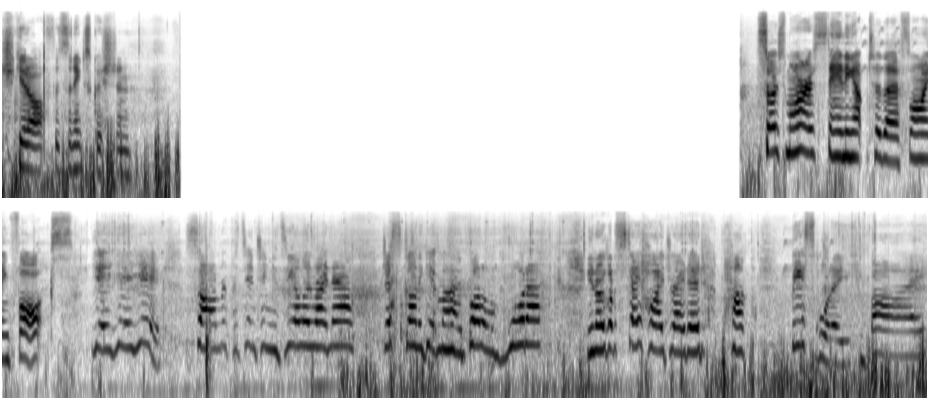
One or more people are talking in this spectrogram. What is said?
she get off is the next question. So Samara is standing up to the flying fox. Yeah, yeah, yeah. So I'm representing New Zealand right now. Just gonna get my bottle of water. You know, gotta stay hydrated, pump best water you can buy.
